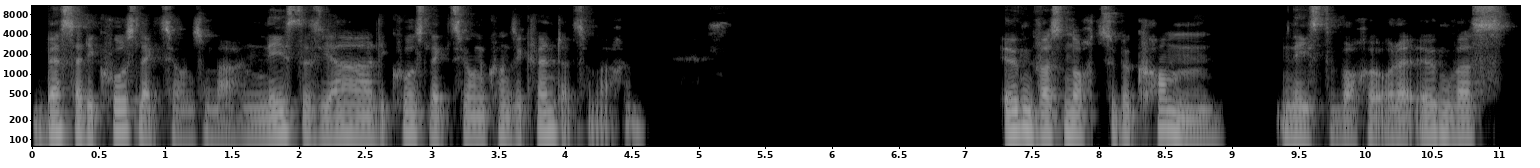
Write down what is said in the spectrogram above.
besser die Kurslektion zu machen, nächstes Jahr die Kurslektion konsequenter zu machen irgendwas noch zu bekommen nächste Woche oder irgendwas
